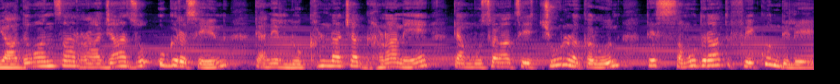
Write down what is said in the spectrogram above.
यादवांचा राजा जो उग्रसेन त्याने लोखंडाच्या घणाने त्या मुसळाचे चूर्ण करून ते समुद्रात फेकून दिले.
